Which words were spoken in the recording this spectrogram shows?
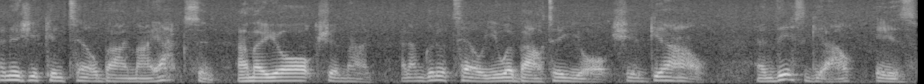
And as you can tell by my accent, I'm a Yorkshire man. And I'm going to tell you about a Yorkshire gal. And this gal is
